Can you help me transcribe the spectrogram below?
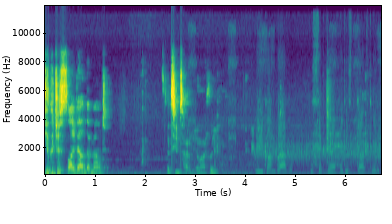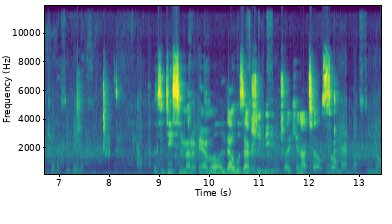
You could just slide down that mountain. That seems highly unlikely. Recon Bravo. The sector ahead is dark to electronic surveillance. That's a decent amount of ammo, and that was actually me, which I cannot tell, so. And command wants to know.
